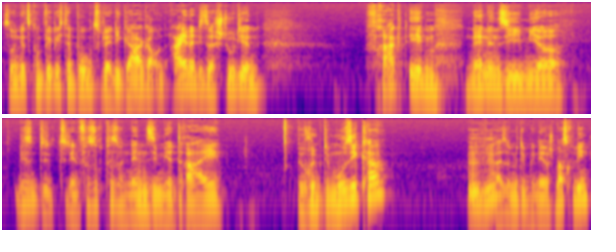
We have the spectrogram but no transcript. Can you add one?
So, und jetzt kommt wirklich der Bogen zu Lady Gaga. Und eine dieser Studien fragt eben, nennen Sie mir, zu den Versuchspersonen, nennen Sie mir drei berühmte Musiker, also mit dem generischen Maskulin.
